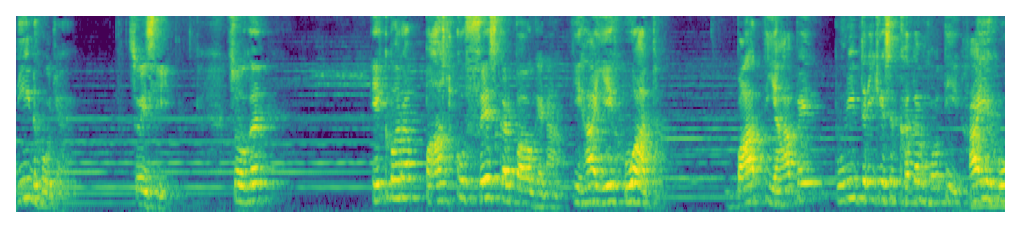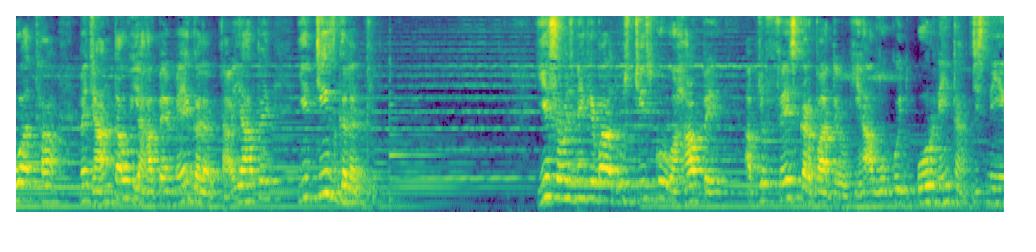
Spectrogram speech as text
नीड हो जाए। सो इसलिए। सो अगर एक बार आप पास्ट को फेस कर पाओगे ना, कि हाँ ये हुआ था। बात यहाँ पे पूरी तरीके से खत्म होती। हाँ ये हुआ था। मैं जानता हूँ यहाँ पे मैं गलत था। यहाँ पे ये चीज़ गलत थी। ये समझने के बाद उस चीज़ को वहाँ पे आप जब फेस कर पाते हो कि हाँ वो कोई और नहीं था जिसने ये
